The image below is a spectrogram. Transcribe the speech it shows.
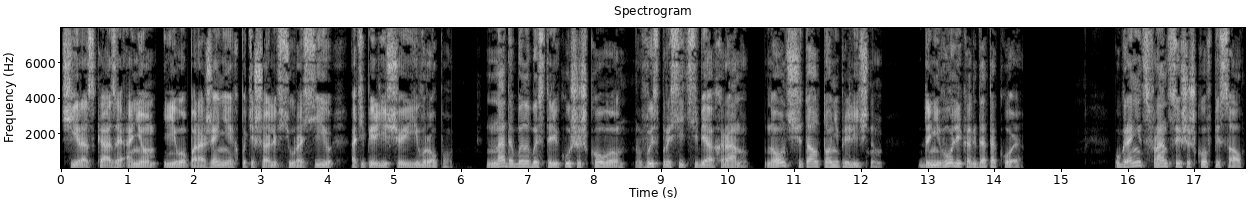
чьи рассказы о нем и его поражениях потешали всю Россию, а теперь еще и Европу. Надо было бы старику Шишкову выспросить себе охрану, но он считал то неприличным. До него ли когда такое? У границ Франции Шишков писал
